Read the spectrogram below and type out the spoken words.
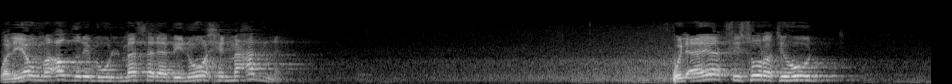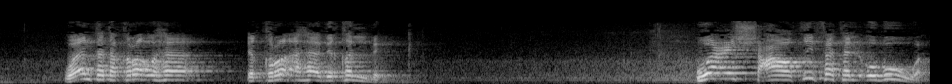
واليوم أضرب المثل بنوح مع ابنه. والآيات في سورة هود وأنت تقرأها اقرأها بقلبك. وعش عاطفة الأبوة.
